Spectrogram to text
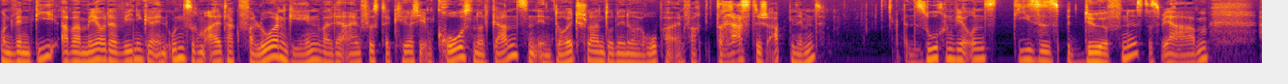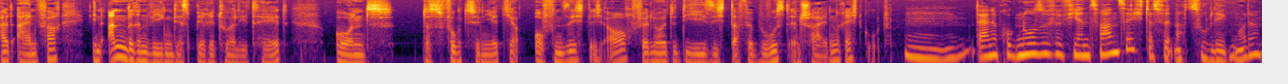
Und wenn die aber mehr oder weniger in unserem Alltag verloren gehen, weil der Einfluss der Kirche im Großen und Ganzen in Deutschland und in Europa einfach drastisch abnimmt, dann suchen wir uns dieses Bedürfnis, das wir haben, halt einfach in anderen Wegen der Spiritualität. Und das funktioniert ja offensichtlich auch für Leute, die sich dafür bewusst entscheiden, recht gut. Mhm. Deine Prognose für 24, das wird noch zulegen, oder?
